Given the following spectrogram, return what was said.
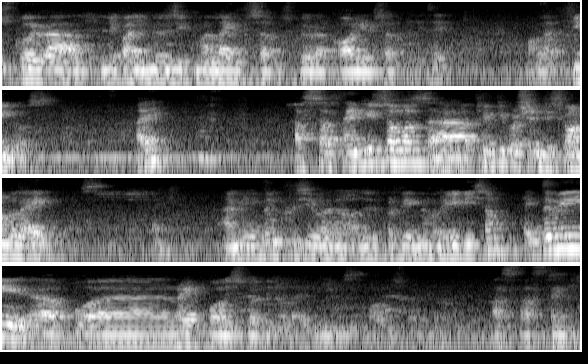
उसको एउटा नेपाली म्युजिकमा लाइफ छ उसको एउटा करियर छ भन्ने चाहिँ मलाई फिल होस्। है? हस् sir thank you so much fifty percent डिस्काउन्टको लागि। हामी एकदम खुसी भयौँ हजुरप्रति एकदम रेडी छौँ। एकदमै राइट पलिस गरिदिनु होला एकदमै पलिस गरिदिनु होला हस् हस् थ्याङ्क यू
